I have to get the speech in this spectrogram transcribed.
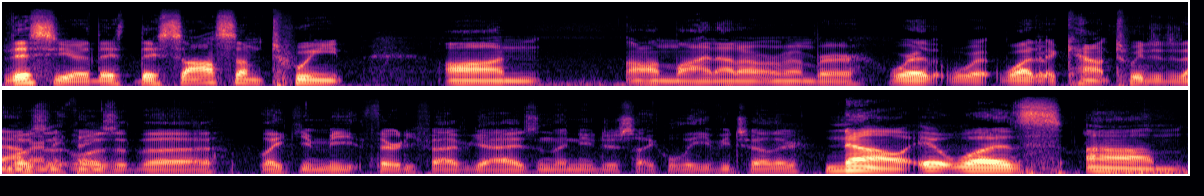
this year. They they saw some tweet on online. I don't remember where wh- what account tweeted it out was or it was it the like you meet 35 guys and then you just like leave each other? No, it was. Um,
